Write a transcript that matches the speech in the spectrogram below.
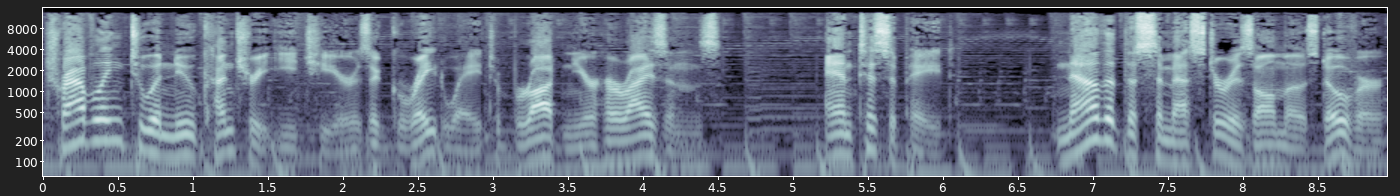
Traveling to a new country each year is a great way to broaden your horizons. Anticipate. Now that the semester is almost over,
